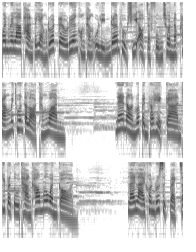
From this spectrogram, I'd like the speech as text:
วันเวลาผ่านไปอย่างรวดเร็วเรื่องของทางอูหลินเริ่มถูกชี้ออกจากฝูงชนนับครั้งไม่ถ้วนตลอดทั้งวัน แน่นอนว่าเป็นเพราะเหตุการณ์ที่ประตูทางเข้าเมื่อวันก่อน หลายๆ คนรู้สึกแปลกใจ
